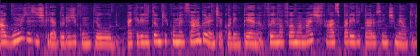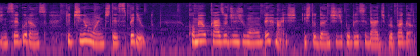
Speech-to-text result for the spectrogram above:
Alguns desses criadores de conteúdo acreditam que começar durante a quarentena foi uma forma mais fácil para evitar o sentimento de insegurança que tinham antes desse período, como é o caso de João Bernais, estudante de publicidade e propaganda.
